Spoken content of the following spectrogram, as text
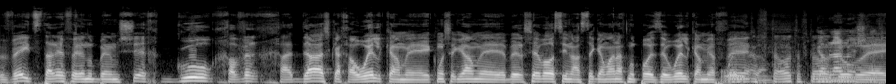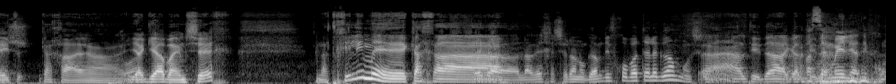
והצטרף אלינו בהמשך גור, חבר חדש, ככה וולקאם, אה, כמו שגם אה, באר שבע עושים, נעשה גם אנחנו פה איזה וולקאם יפה. Welcome. הפתעות, הפתעות. גם לנו יש אה, רכש. ככה נכון. יגיע בהמשך. נתחיל עם ככה... רגע, על הרכש שלנו גם דיווחו בטלגרם? או ש... אה, אל תדאג, אל תדאג. וסרמיליה דיווחו.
